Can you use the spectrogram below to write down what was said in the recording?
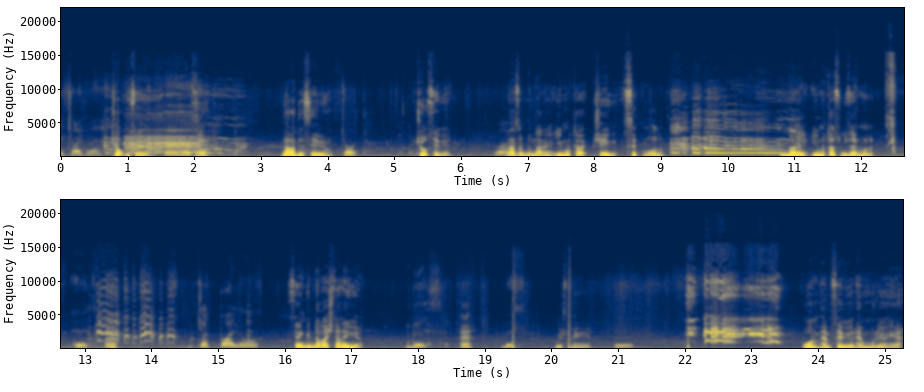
Baba çocuğum. Çok mu seviyorsun? He? Ne kadar seviyorsun? Çok. Çok seviyorum. Nasıl bunların yumurta şey sık mı oğlum? Bunların yumurtası güzel mi oğlum? Evet. He? Çok balı. Sen günde kaç tane yiyor? Beş. He? Beş. Yüz mü yiyor? Oğlum hem seviyorsun hem vuruyorsun ya.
